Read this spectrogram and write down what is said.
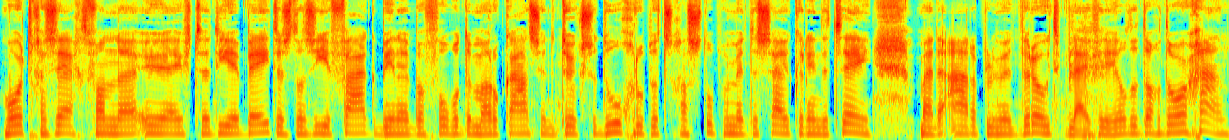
wordt gezegd van uh, u heeft diabetes, dan zie je vaak binnen bijvoorbeeld de Marokkaanse en de Turkse doelgroep dat ze gaan stoppen met de suiker in de thee. Maar de aardappelen met brood blijven de hele dag doorgaan.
